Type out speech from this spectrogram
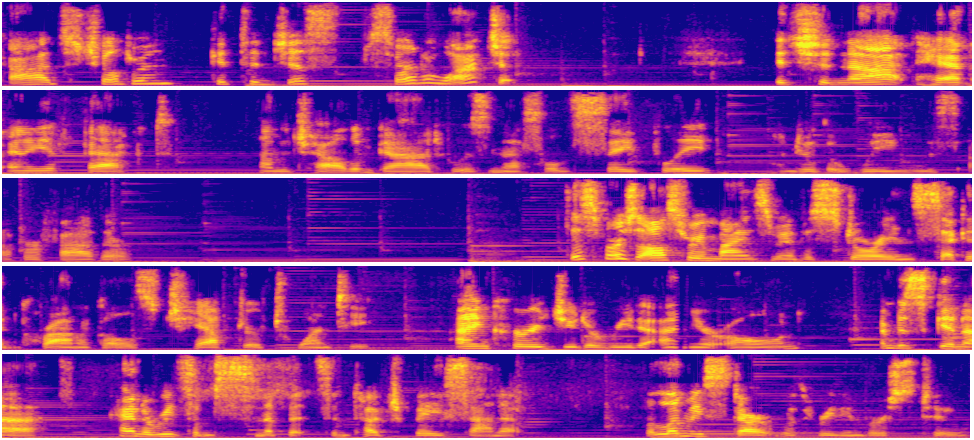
God's children get to just sort of watch it. It should not have any effect on the child of God who is nestled safely under the wings of her Father. This verse also reminds me of a story in Second Chronicles chapter 20. I encourage you to read it on your own. I'm just going to kind of read some snippets and touch base on it. But let me start with reading verse 2.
